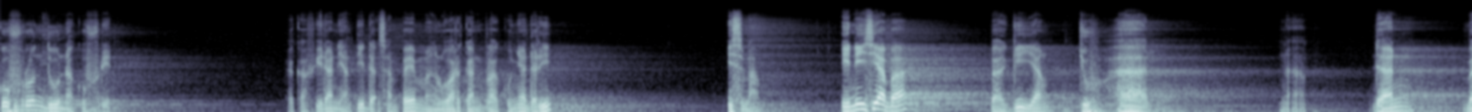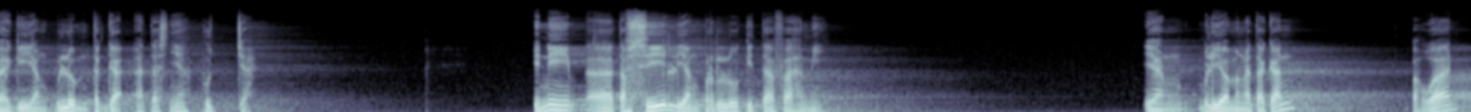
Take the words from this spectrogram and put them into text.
kufrun duna kufrin kekafiran yang tidak sampai mengeluarkan pelakunya dari Islam. Ini siapa? Bagi yang juhal. Nah, dan bagi yang belum tegak atasnya hujjah. Ini uh, yang perlu kita fahami. Yang beliau mengatakan bahwa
